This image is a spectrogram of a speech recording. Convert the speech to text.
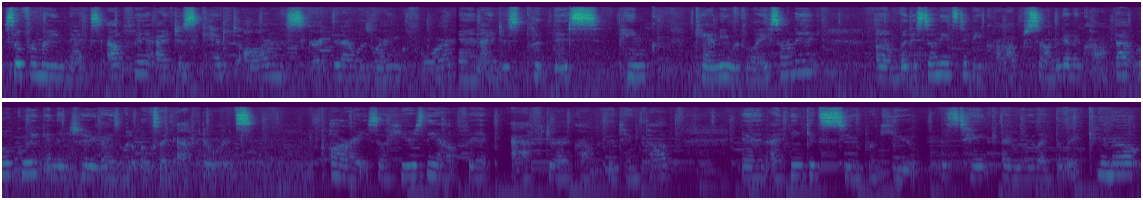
So for my next outfit, I just kept on the skirt that I was wearing before and I just put this pink cami with lace on it. Um, but it still needs to be cropped, so I'm gonna crop that real quick and then show you guys what it looks like afterwards. Alright, so here's the outfit after I cropped the tank top and I think it's super cute. This tank, I really like the way it came out.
